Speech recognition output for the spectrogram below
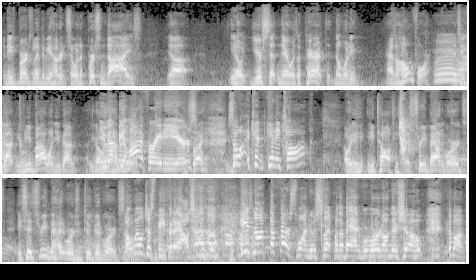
And these birds live to be 100. So when a person dies, uh, you know, you're sitting there with a parrot that nobody has a home for. and so you got when you buy one, you got You got to be alive years. for 80 years. That's right. So uh, can, can he talk? Oh, he, he talks. He says three bad words. He says three bad words and two good words. So Oh, we'll just beep it out. He's not the first one who slipped with a bad word on this show. Come on.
